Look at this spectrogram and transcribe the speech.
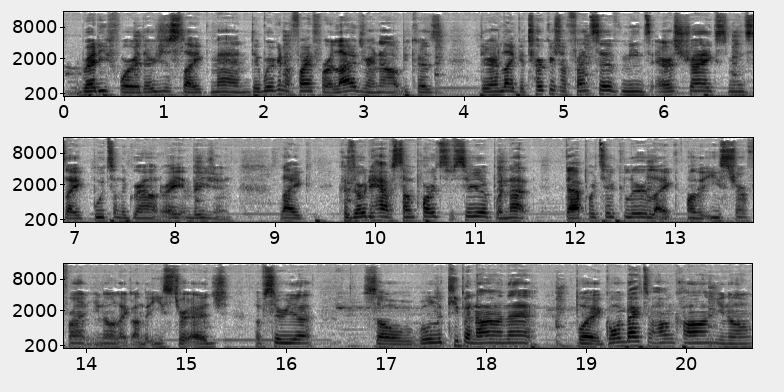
ready for it. They're just like, man, they, we're gonna fight for our lives right now because they're like a Turkish offensive means airstrikes, means like boots on the ground, right? Invasion, like because they already have some parts of Syria, but not that particular, like on the eastern front, you know, like on the eastern edge of Syria. So we'll keep an eye on that. But going back to Hong Kong, you know,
